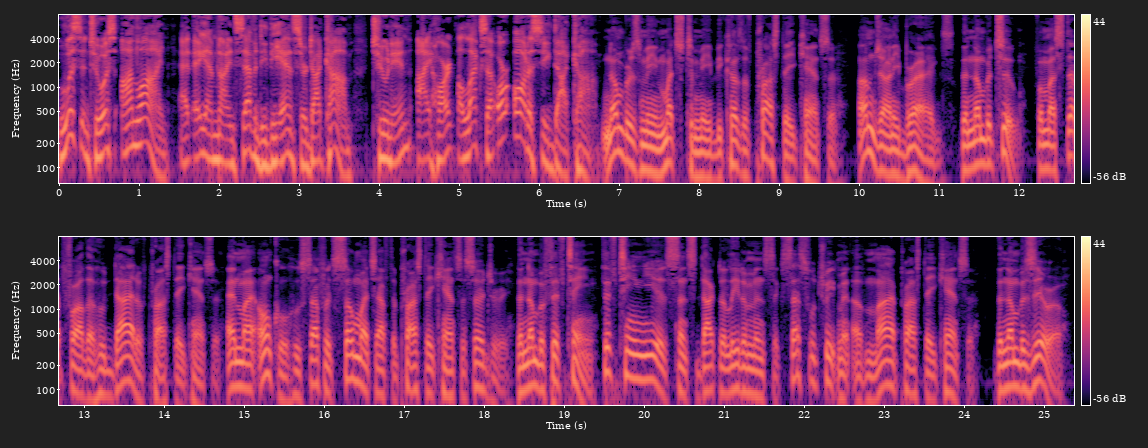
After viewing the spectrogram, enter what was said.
Listen to us online at am970theanswer.com. Tune in, iHeart, Alexa, or Audacy.com. Numbers mean much to me because of prostate cancer. I'm Johnny Braggs, the number two, for my stepfather who died of prostate cancer, and my uncle who suffered so much after prostate cancer surgery. The number 15, 15 years since Dr. Lederman's successful treatment of my prostate cancer. The number zero,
